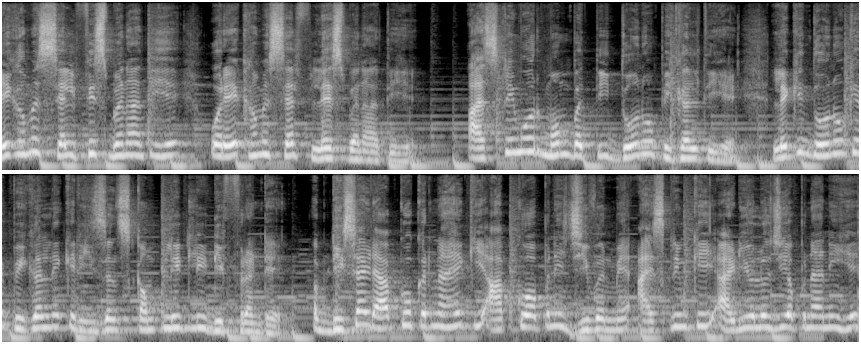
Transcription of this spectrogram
एक हमें सेल्फिश बनाती है और एक हमें सेल्फलेस बनाती है। आइसक्रीम और मोमबत्ती दोनों पिघलती है, लेकिन दोनों के पिघलने के रीजंस कम्प्लीटली डिफरेंट है। अब डिसाइड आपको करना है कि आपको अपने जीवन में आइसक्रीम की आइडियोलॉजी अपनानी है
